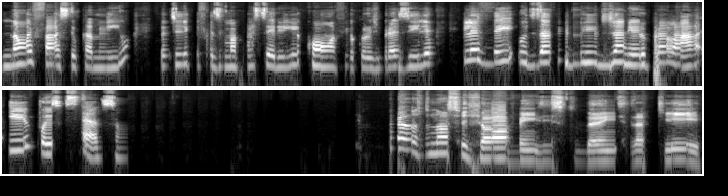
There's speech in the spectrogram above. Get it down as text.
não é fácil o caminho, eu tive que fazer uma parceria com a Fiocruz Brasília levei o desafio do Rio de Janeiro para lá e foi sucesso. Para os nossos jovens estudantes aqui,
